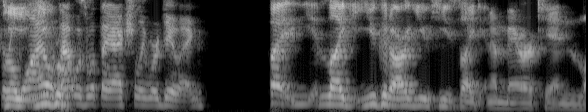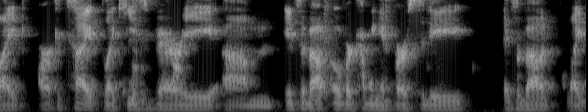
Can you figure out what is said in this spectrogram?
for a while. he- that was what they actually were doing. But like you could argue he's like an american like archetype. Like he's very um it's about overcoming adversity. It's about like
